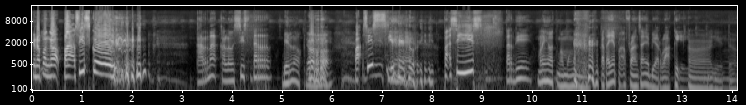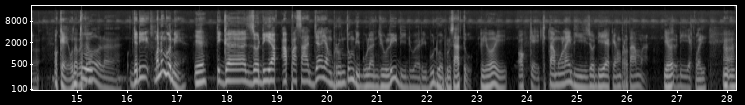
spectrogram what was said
Kenapa nggak Pak Sisko Karena kalau sister belok. Oh, Pak Sis Iya. Pak Sis. Ntar dia melewat ngomongnya. Katanya Pak Franz aja biar laki. oh gitu Oke, untuk betul lah jadi menunggu nih iya tiga zodiak apa saja yang beruntung di bulan Juli di 2021. yoi Oke, kita mulai di zodiak yang pertama. Yo. Zodiak lagi. Heeh.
